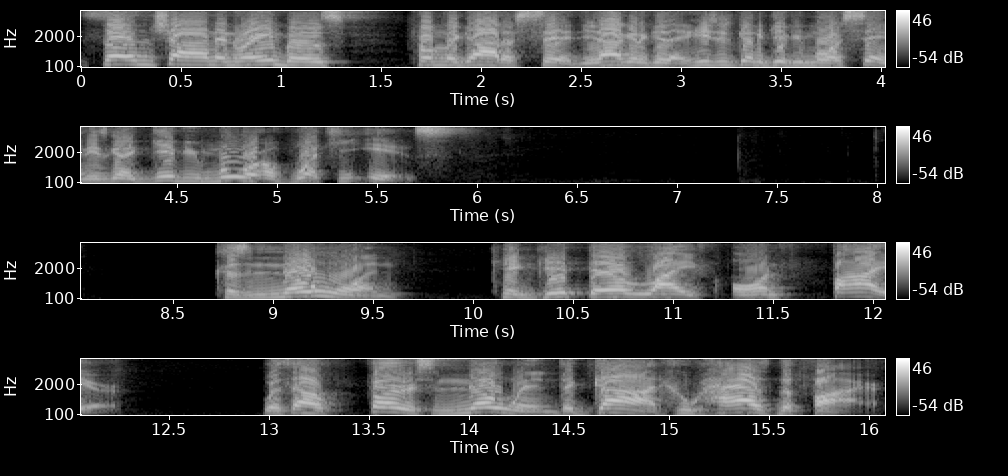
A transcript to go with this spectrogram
sunshine and rainbows from the God of sin. You're not going to get that. He's just going to give you more sin. He's going to give you more of what he is. Because no one can get their life on fire without first knowing the God who has the fire.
